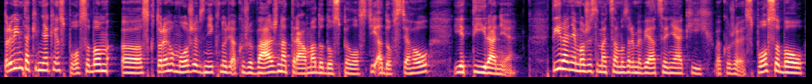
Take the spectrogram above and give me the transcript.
Prvým takým nejakým spôsobom, uh, z ktorého môže vzniknúť akože vážna trauma do dospelosti a do vzťahov, je týranie. Týranie môže sa mať samozrejme viacej nejakých akože, spôsobov,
